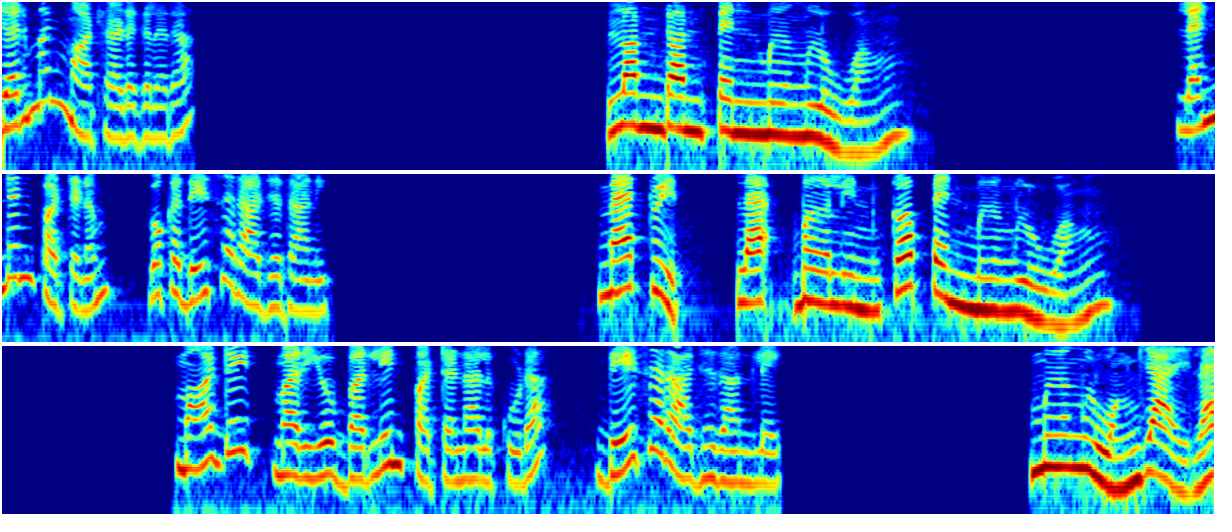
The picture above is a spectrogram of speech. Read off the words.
జర్మన్ మాట్లాడగలరా ลอนดอนเป็นเมืองหลวง లండన్ పట్టణం ఒక దేశ రాజధాని มาดริดและเบอร์ลินก็เป็นเมืองหลวง మాడ్రిడ్ మరియు బర్లిన్ పట్టణాలు కూడా దేశ రాజధానులే เมืองหลวงใหญ่และ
